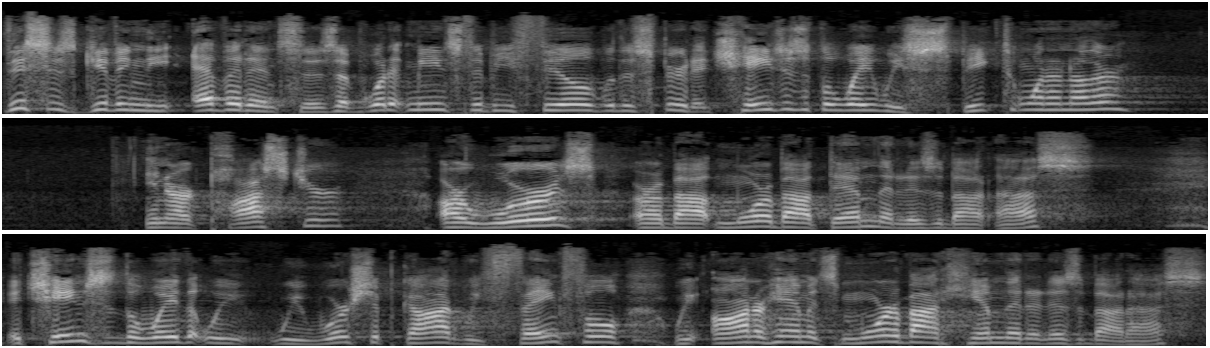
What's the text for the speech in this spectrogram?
This is giving the evidences of what it means to be filled with the Spirit. It changes the way we speak to one another, in our posture. Our words are about more about them than it is about us. It changes the way that we, we worship God. We thankful, we honor Him. It's more about Him than it is about us.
